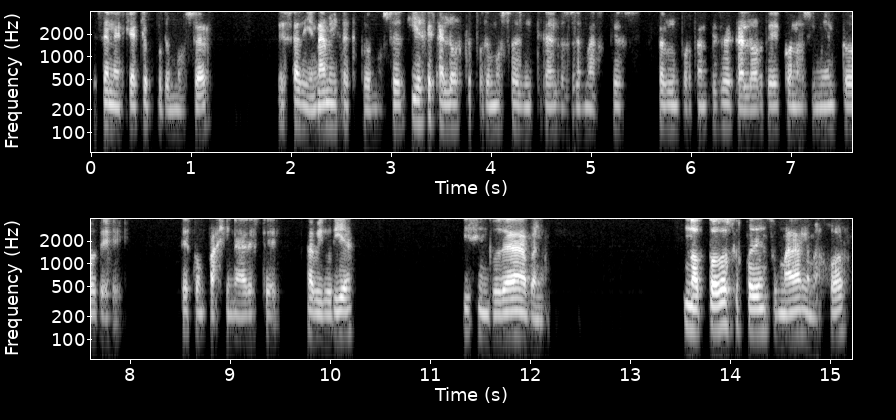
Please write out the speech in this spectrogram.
esa energía que podemos ser esa dinámica que podemos ser y ese calor que podemos transmitir a los demás, que es algo importante, ese calor de conocimiento, de, de compaginar este, sabiduría. Y sin duda, bueno, no todos se pueden sumar a lo mejor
